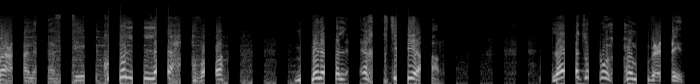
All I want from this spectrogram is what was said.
معنا في كل لحظة من الاختيار. لا تروحون بعيد.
